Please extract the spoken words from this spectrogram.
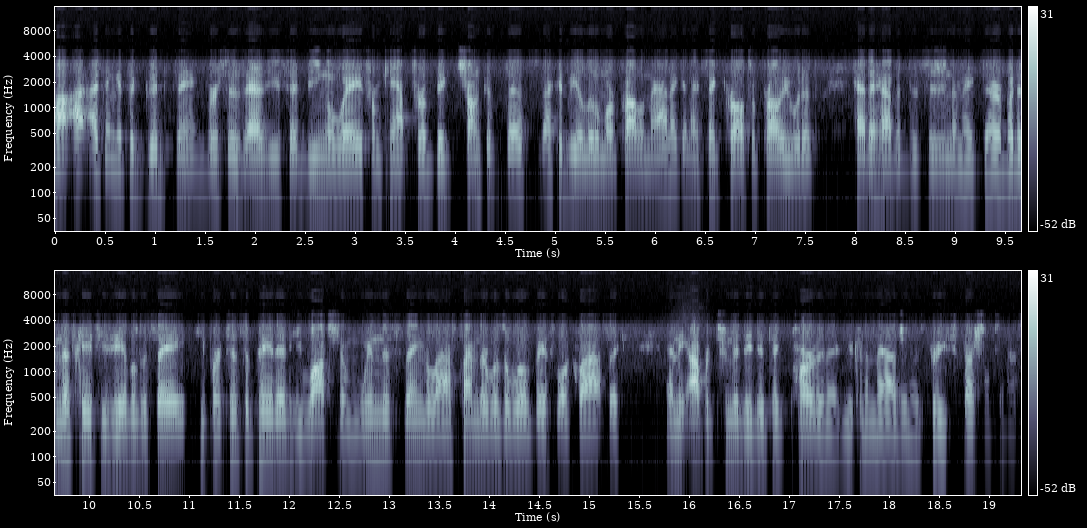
Uh, I, I think it's a good thing versus, as you said, being away from camp for a big chunk of this. That could be a little more problematic, and I think Peralta probably would have had to have a decision to make there. But in this case, he's able to say he participated. He watched them win this thing the last time there was a World Baseball Classic. And the opportunity to take part in it, you can imagine, is pretty special to this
